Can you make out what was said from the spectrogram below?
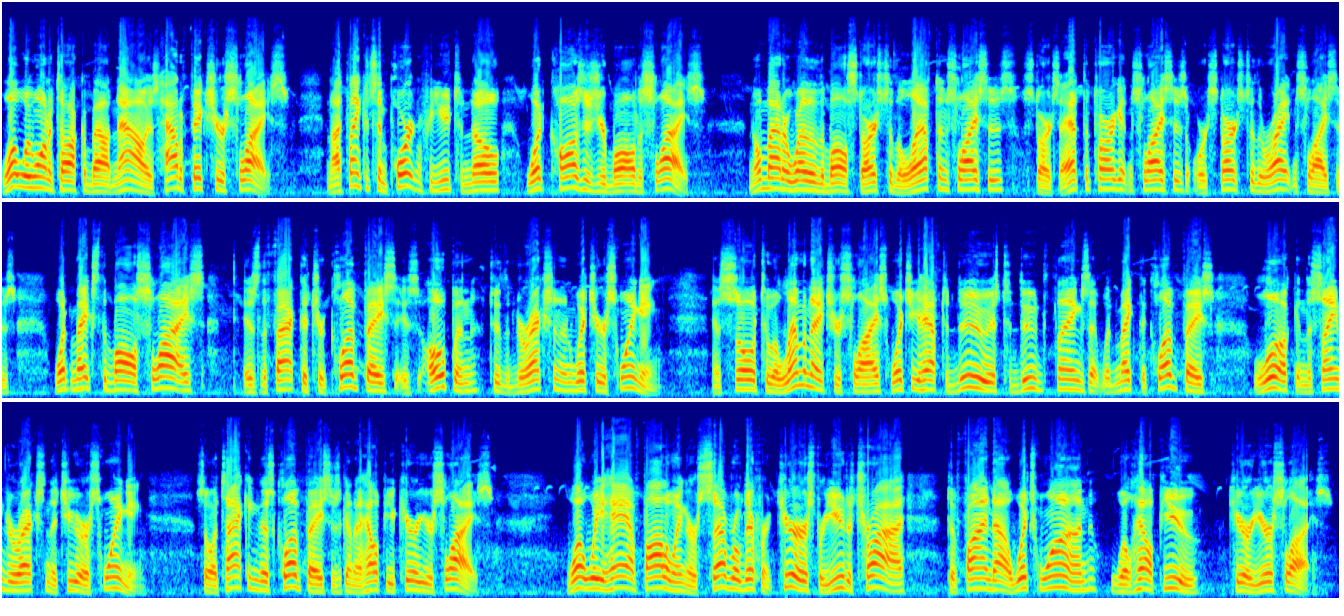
What we want to talk about now is how to fix your slice. And I think it's important for you to know what causes your ball to slice. No matter whether the ball starts to the left and slices, starts at the target and slices, or starts to the right and slices, what makes the ball slice is the fact that your club face is open to the direction in which you're swinging. And so to eliminate your slice, what you have to do is to do things that would make the club face look in the same direction that you are swinging. So attacking this club face is going to help you cure your slice. What we have following are several different cures for you to try to find out which one will help you cure your slice.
